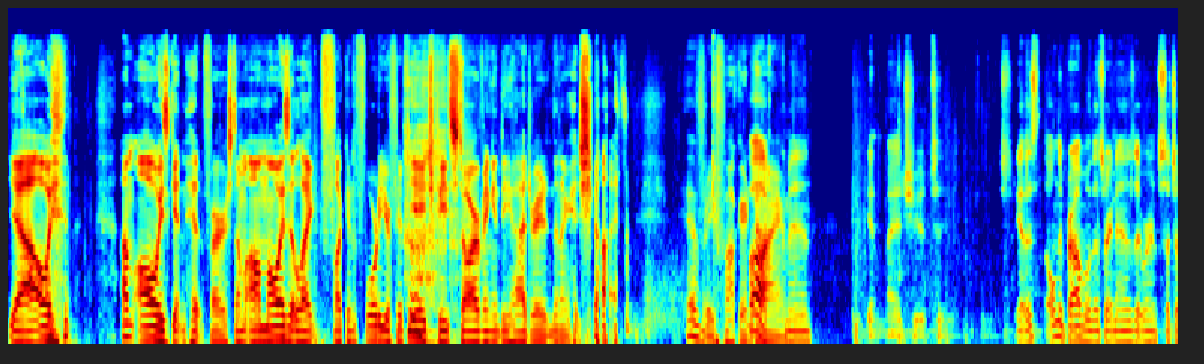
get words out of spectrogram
Yeah, I always. I'm always getting hit first. I'm I'm always at like fucking 40 or 50 HP, starving and dehydrated, and then I get shot every fucking Fuck, time. man. Getting mad shit too. Yeah, this the only problem with us right now is that we're in such a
